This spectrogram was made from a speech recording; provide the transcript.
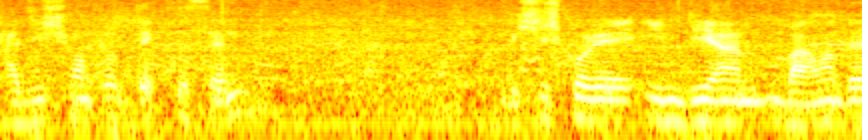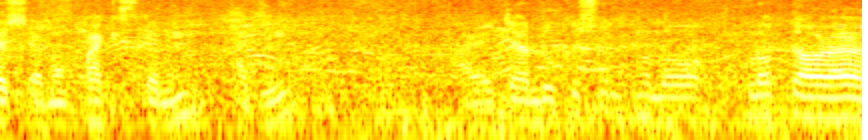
হাজির সংকট দেখতেছেন, বিশেষ করে ইন্ডিয়ান বাংলাদেশ এবং পাকিস্তানি হাজি। আর এটা লোকেশন হলো ক্লক টাওয়ার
